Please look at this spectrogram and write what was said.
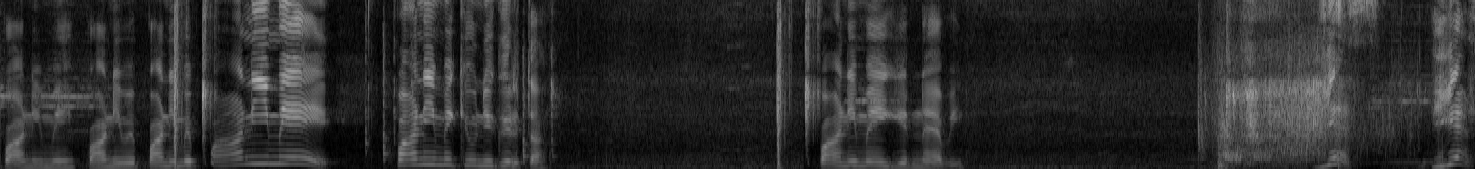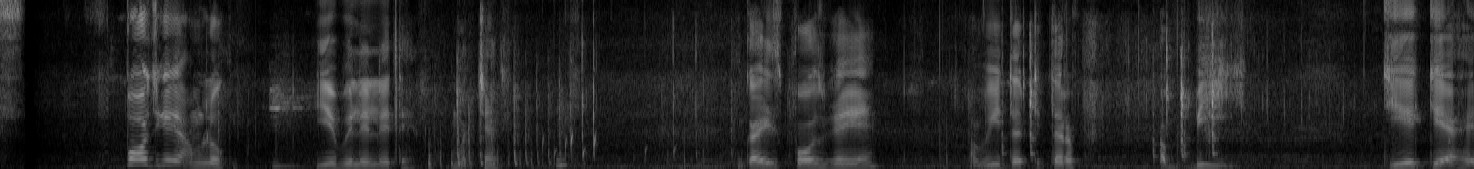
पानी में पानी में पानी में पानी में। पानी में क्यों नहीं गिरता? पानी में ही गिरना है अभी। यस यस पहुँच गए हम लोग। ये भी ले लेते मच्छर गाइस पहुँच गए हैं। अभी इधर की तरफ़। अभी। ये क्या है?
